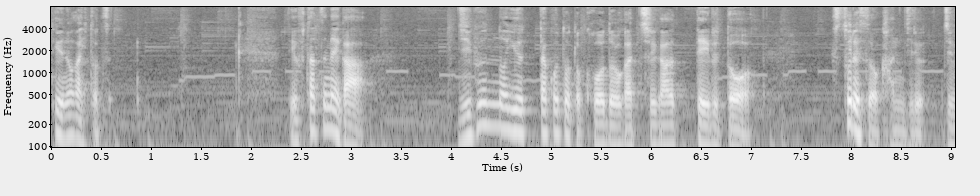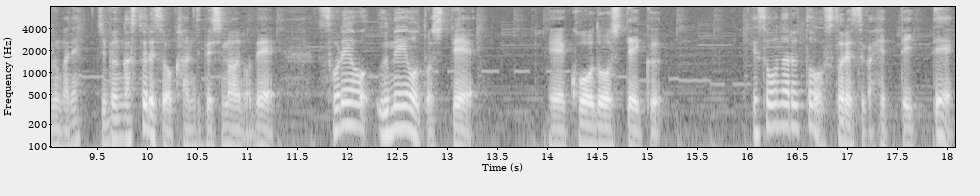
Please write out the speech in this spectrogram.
っていうのが一つ。で2つ目が自分の言ったことと行動が違っているとストレスを感じる。自分がね自分がストレスを感じてしまうのでそれを埋めようとして、えー、行動していく。でそうなるとストレスが減っていって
